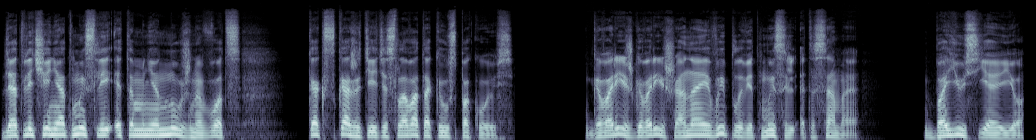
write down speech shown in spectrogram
Для отвлечения от мыслей это мне нужно, вот. Как скажете эти слова, так и успокоюсь. Говоришь, говоришь, а она и выплывет, мысль эта самая. Боюсь я ее.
